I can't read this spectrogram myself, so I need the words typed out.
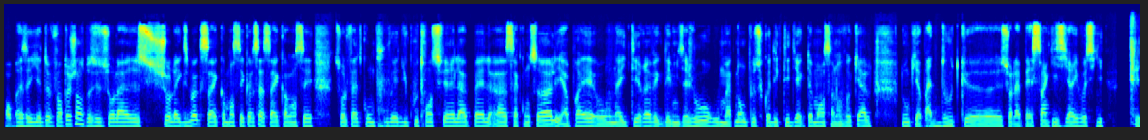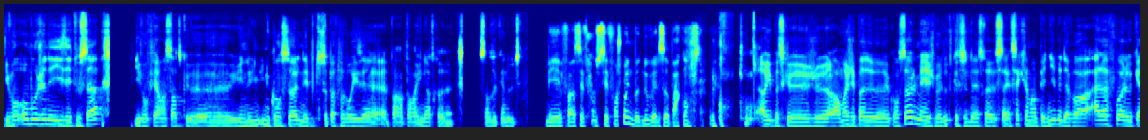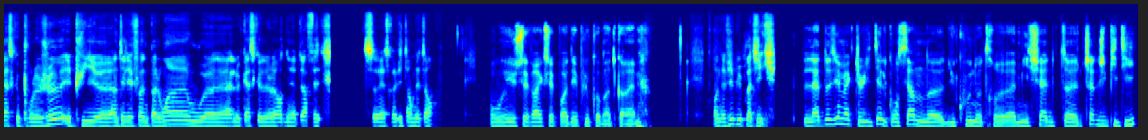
Bon, bah, il y a de fortes chances parce que sur la, sur la Xbox, ça a commencé comme ça. Ça a commencé sur le fait qu'on pouvait du coup transférer l'appel à sa console et après, on a itéré avec des mises à jour où maintenant on peut se connecter directement en salon vocal. Donc, il n'y a pas de doute que sur la PS5, ils y arrivent aussi. Ils vont homogénéiser tout ça. Ils vont faire en sorte que euh, une, console ne soit pas favorisée euh, par rapport à une autre, sans aucun doute. Mais enfin, c'est, c'est franchement une bonne nouvelle, ça, par contre. ah oui, parce que je. Alors, moi, j'ai pas de console, mais je me doute que ça doit être sacrément pénible d'avoir à la fois le casque pour le jeu et puis euh, un téléphone pas loin ou euh, le casque de l'ordinateur. Ça va être vite embêtant. Oui, c'est vrai que c'est pas des plus commodes quand même. On a vu plus pratique. La deuxième actualité, elle concerne euh, du coup notre ami Chat, ChatGPT,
